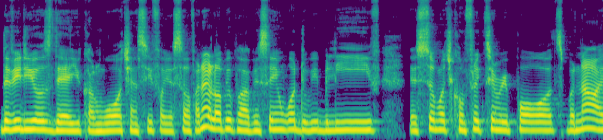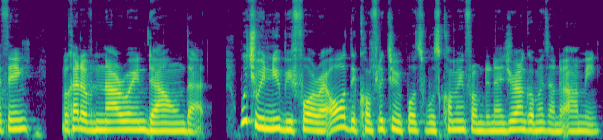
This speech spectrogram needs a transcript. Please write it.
the videos there you can watch and see for yourself. I know a lot of people have been saying, what do we believe? There's so much conflicting reports. But now I think we're kind of narrowing down that, which we knew before, right? All the conflicting reports was coming from the Nigerian government and the army.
